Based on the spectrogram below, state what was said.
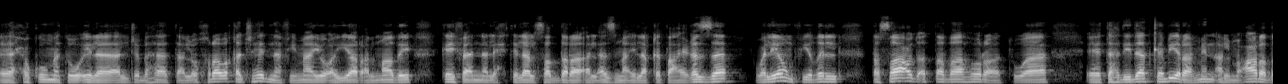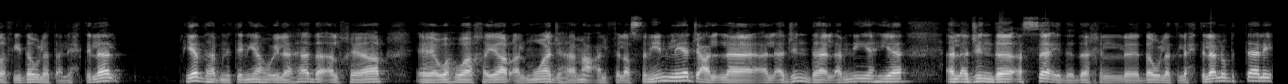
حكومته إلى الجبهات الأخرى. وقد شهدنا في مايو أيار الماضي كيف أن الاحتلال صدر الأزمة إلى قطاع غزة. واليوم في ظل تصاعد التظاهرات وتهديدات كبيرة من المعارضة في دولة الاحتلال يذهب نتنياهو إلى هذا الخيار آه، وهو خيار المواجهة مع الفلسطينيين ليجعل الأجندة الأمنية هي الأجندة السائدة داخل دولة الاحتلال وبالتالي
